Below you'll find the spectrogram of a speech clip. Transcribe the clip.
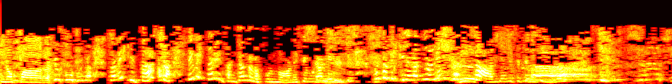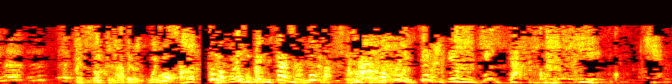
Y no para. ¿Sabés qué pasa? Debe estar ensanchando los pulmones, seguramente. ¿Vos sabés que la naturaleza es sabia en ese sentido? Eso que la vergüenza. ¿Cómo podés intentar una cosa? ¿Cómo puede ser Elvira? ¿Con quién? ¿Con quién?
